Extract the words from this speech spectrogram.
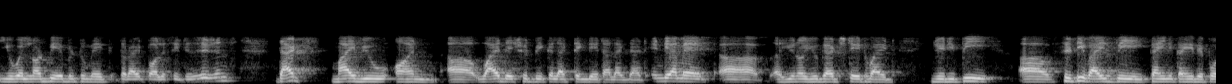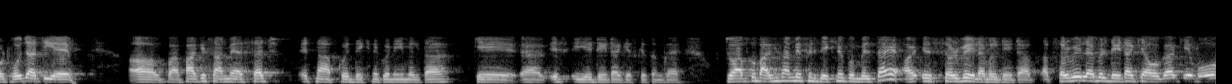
you will not be able to make the right policy decision that's my view on why they should be collecting data like that India में you know you get state wide G D P city wise भी कहीं ना कहीं रिपोर्ट हो जाती है। पाकिस्तान में एज सच इतना आपको देखने को नहीं मिलता कि इस ये डेटा किस किस्म का है। जो आपको पाकिस्तान में फिर देखने को मिलता है और इस सर्वे लेवल डेटा अब सर्वे लेवल डेटा क्या होगा कि वो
